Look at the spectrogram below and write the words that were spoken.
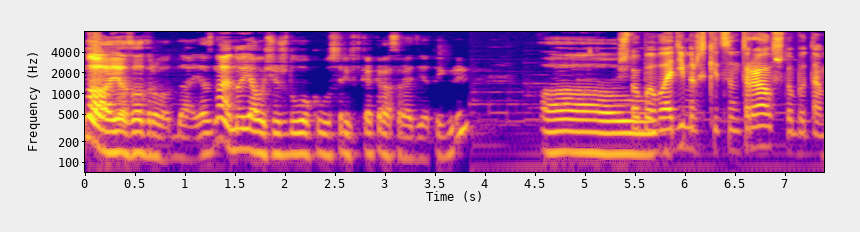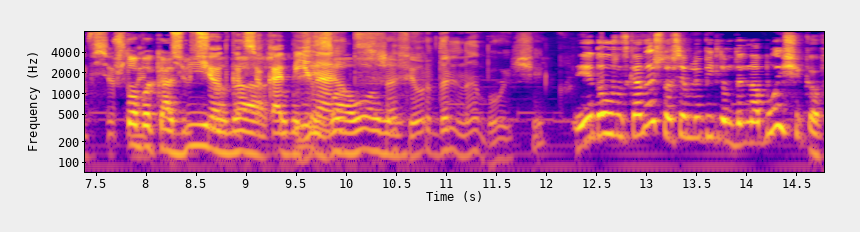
Да, я задрот, да, я знаю, но я очень жду Oculus Rift как раз ради этой игры. А, Чтобы Владимирский Централ, чтобы там все Чтобы кабина, да, все чтобы кабина. всё заложено. И должен сказать, что всем любителям дальнобойщиков,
